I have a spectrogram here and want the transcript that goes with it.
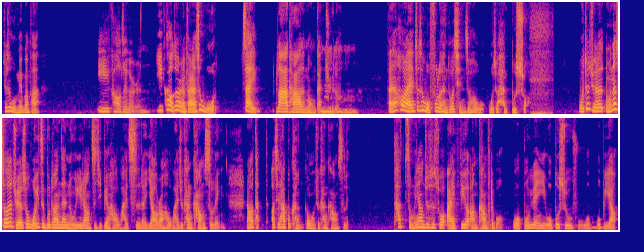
就是我没有办法依靠这个人，依靠这个人，反而是我在拉他的那种感觉了。嗯反正后来就是我付了很多钱之后，我我就很不爽。我就觉得，我那时候就觉得说，我一直不断在努力让自己变好，我还吃了药，然后我还去看 counseling，然后他，而且他不肯跟我去看 counseling，他怎么样？就是说，I feel uncomfortable，我不愿意，我不舒服，我我不要。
